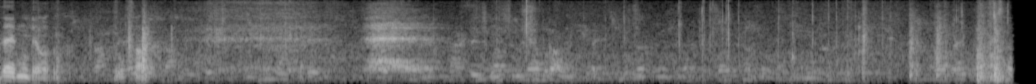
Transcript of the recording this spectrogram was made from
大問題は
